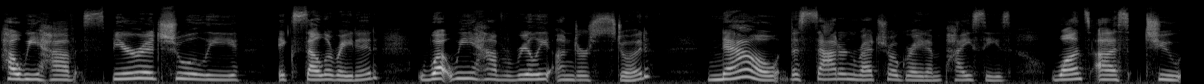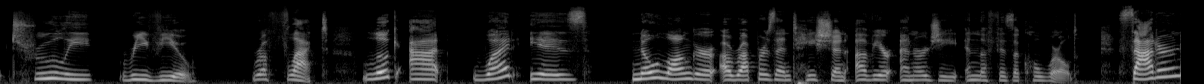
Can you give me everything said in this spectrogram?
how we have spiritually accelerated, what we have really understood. Now, the Saturn retrograde in Pisces wants us to truly review, reflect, look at what is no longer a representation of your energy in the physical world. Saturn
